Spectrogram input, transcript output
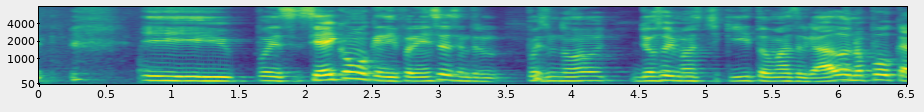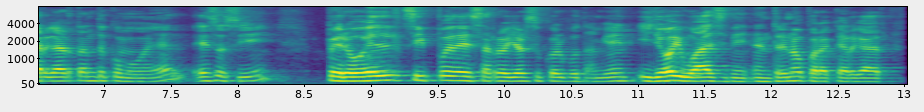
y pues si hay como que diferencias entre, pues no, yo soy más chiquito, más delgado, no puedo cargar tanto como él, eso sí, pero él sí puede desarrollar su cuerpo también. Y yo igual, si entreno para cargar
